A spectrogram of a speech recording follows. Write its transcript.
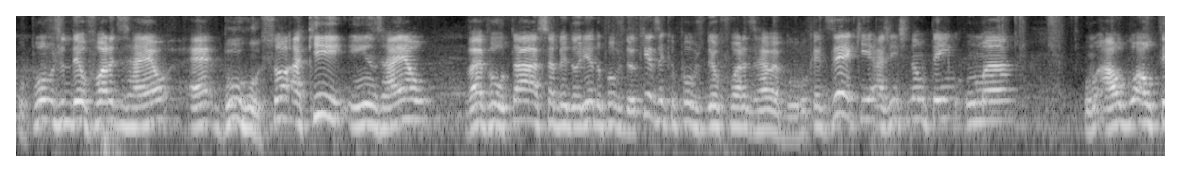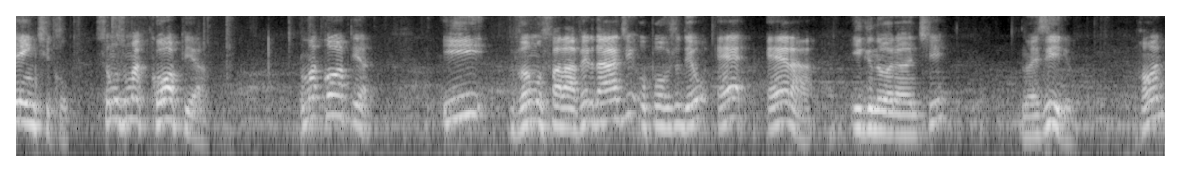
O povo judeu fora de Israel é burro. Só aqui em Israel vai voltar a sabedoria do povo judeu. Quer dizer que o povo judeu fora de Israel é burro? Quer dizer que a gente não tem uma um- algo autêntico. Somos uma cópia. Uma cópia. E vamos falar a verdade, o povo judeu é era ignorante no exílio. Ron,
